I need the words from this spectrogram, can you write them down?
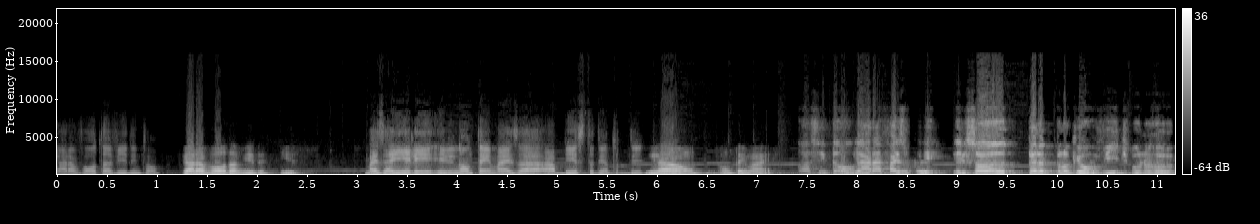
Gara volta à vida, então. Gara volta à vida, isso. Mas aí ele, ele não tem mais a, a besta dentro dele. Não, não tem mais. Nossa, então o Gara faz o quê? Ele só, pelo, pelo que eu vi, tipo, no,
